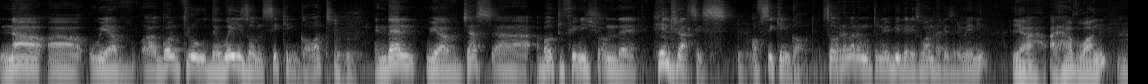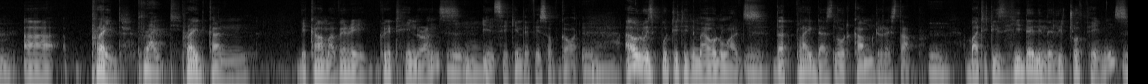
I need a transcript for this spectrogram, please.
Now uh, we have uh, gone through the ways on seeking God. Mm-hmm. And then we have just uh, about to finish on the hindrances mm-hmm. of seeking God. So, Reverend Mutu, maybe there is one that is remaining Yeah, I have one. Mm. Uh, pride. pride. Pride can become a very great hindrance mm. Mm. in seeking the face of God. I always put it in my own words that pride does not come dressed up, but it is hidden in the little things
